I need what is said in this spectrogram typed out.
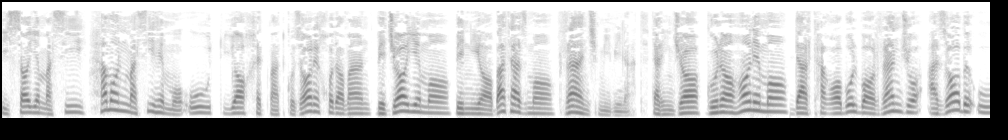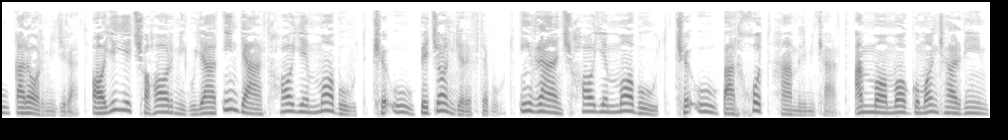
عیسی مسیح همان مسیح موعود یا خدمتگزار خداوند به جای ما به نیابت از ما رنج می بیند در اینجا گناهان ما در تقابل با رنج و عذاب او قرار می گیرد آیه چهار می گوید این دردهای ما بود که او به جان گرفته بود. این رنج های ما بود که او بر خود حمل می کرد اما ما گمان کردیم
